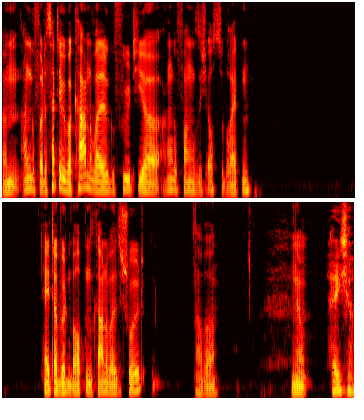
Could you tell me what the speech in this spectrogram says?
ähm, angefangen, das hat ja über Karneval gefühlt hier angefangen, sich auszubreiten. Hater würden behaupten, Karneval ist schuld. Aber ja, ich hab,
